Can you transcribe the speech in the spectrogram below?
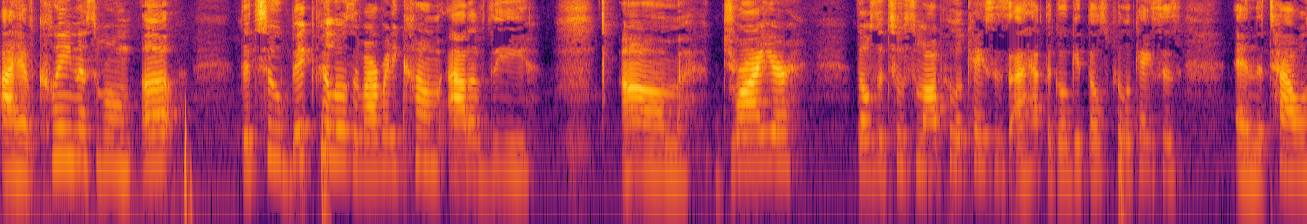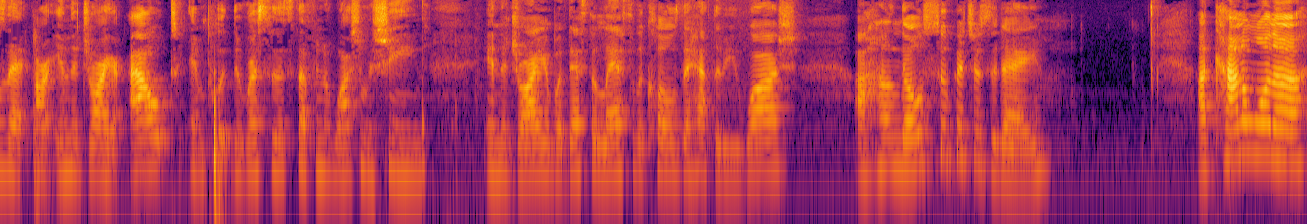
I have cleaned this room up. The two big pillows have already come out of the um, dryer. Those are two small pillowcases. I have to go get those pillowcases and the towels that are in the dryer out and put the rest of the stuff in the washing machine in the dryer, but that's the last of the clothes that have to be washed. I hung those two pictures today. I kind of want to,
